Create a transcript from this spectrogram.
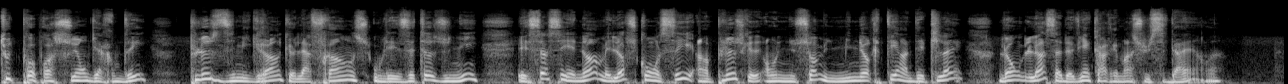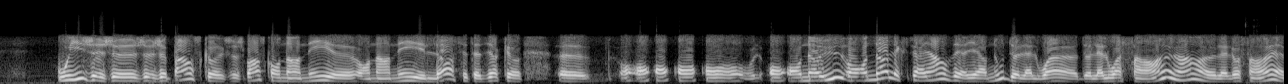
toute proportion gardée, plus d'immigrants que la France ou les États-Unis. Et ça, c'est énorme. Et lorsqu'on sait, en plus, que nous sommes une minorité en déclin, donc là, ça devient carrément suicidaire. Oui, je, je, je, pense que je pense qu'on en est euh, on en est là, c'est-à-dire que euh, on, on, on, on, a eu, on a l'expérience derrière nous de la loi de la loi 101. Hein. La loi 101,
